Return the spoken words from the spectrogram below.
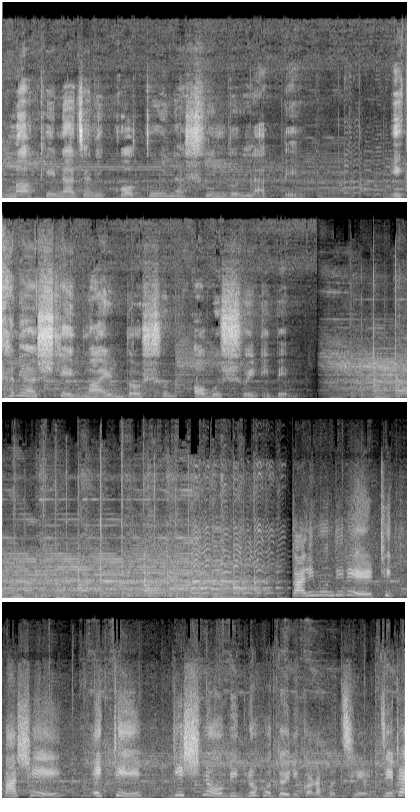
মাকে না জানি কতই না সুন্দর লাগবে। এখানে আসলে মায়ের দর্শন অবশ্যই নেবেন। কালী মন্দিরের ঠিক পাশে একটি কৃষ্ণ বিগ্রহ তৈরি করা হচ্ছে যেটা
